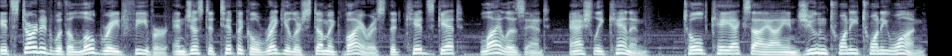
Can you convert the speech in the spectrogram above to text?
It started with a low grade fever and just a typical regular stomach virus that kids get, Lila's aunt, Ashley Kennan, told KXII in June 2021.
